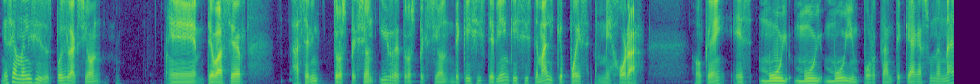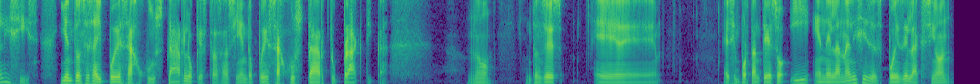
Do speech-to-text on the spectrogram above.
Y ese análisis después de la acción eh, te va a hacer hacer introspección y retrospección de qué hiciste bien, qué hiciste mal y qué puedes mejorar. ¿Ok? Es muy, muy, muy importante que hagas un análisis y entonces ahí puedes ajustar lo que estás haciendo, puedes ajustar tu práctica, ¿no? Entonces, eh, es importante eso. Y en el análisis después de la acción,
